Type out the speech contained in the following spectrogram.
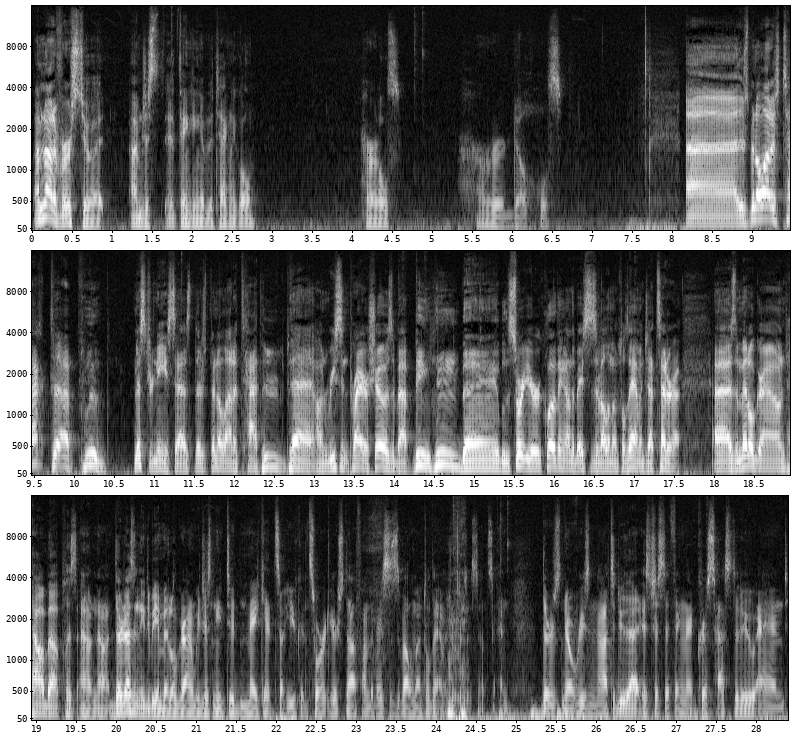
I'm not averse to it. I'm just uh, thinking of the technical hurdles hurdles. Uh, there's been a lot of tech. Uh, Mr. Nee says there's been a lot of taboo uh, on recent prior shows about being able to sort your clothing on the basis of elemental damage, etc. Uh, as a middle ground, how about please? Oh no, there doesn't need to be a middle ground. We just need to make it so you can sort your stuff on the basis of elemental damage or resistance, and there's no reason not to do that. It's just a thing that Chris has to do, and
